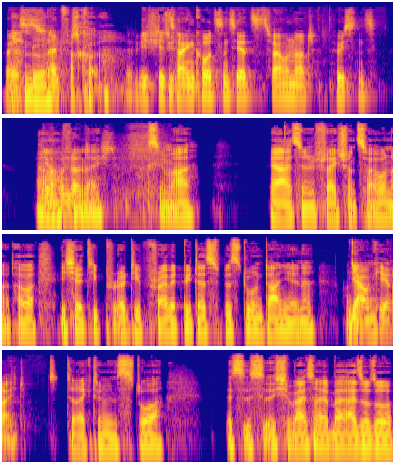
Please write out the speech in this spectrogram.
weil es Nö, einfach, wie viel Zeilen Codes sind es jetzt? 200 höchstens? Ja, 100. vielleicht maximal. Ja, es sind vielleicht schon 200, aber ich die, die Private Betas bist du und Daniel, ne? Und ja, okay, reicht. Direkt in den Store. Es ist, ich weiß nicht, also so,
